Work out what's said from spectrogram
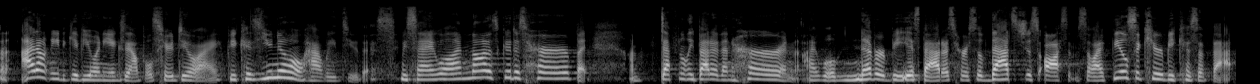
And I don't need to give you any examples here, do I? Because you know how we do this. We say, well, I'm not as good as her, but I'm definitely better than her, and I will never be as bad as her, so that's just awesome. So I feel secure because of that.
